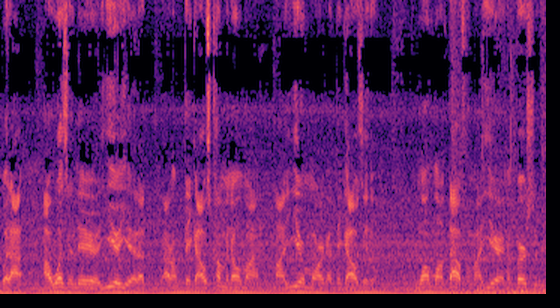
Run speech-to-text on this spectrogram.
but I, I wasn't there a year yet. I, I don't think I was coming on my, my year mark. I think I was a one month out from my year anniversary.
